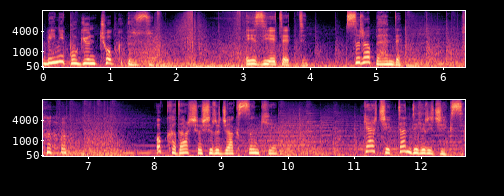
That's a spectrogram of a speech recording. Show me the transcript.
Beni bugün çok üzdün. Eziyet ettin. Sıra bende. o kadar şaşıracaksın ki. Gerçekten delireceksin.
